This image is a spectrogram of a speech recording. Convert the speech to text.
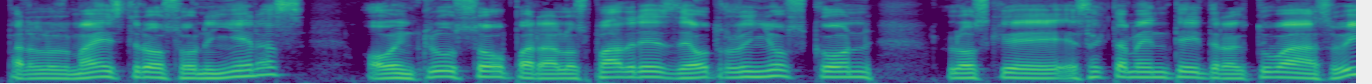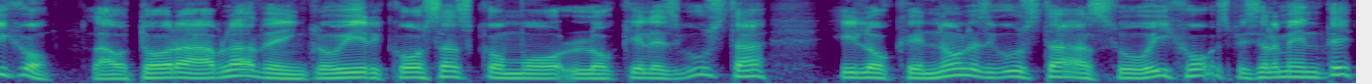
para los maestros o niñeras o incluso para los padres de otros niños con los que exactamente interactúa a su hijo. La autora habla de incluir cosas como lo que les gusta y lo que no les gusta a su hijo, especialmente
